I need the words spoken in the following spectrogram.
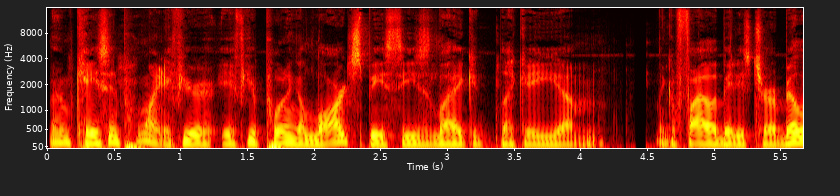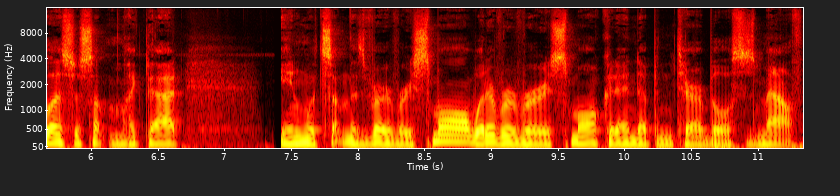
Um, case in point, if you're if you're putting a large species like like a um, like a Phyllobates terribilis or something like that in with something that's very very small, whatever very small could end up in the terribilis's mouth.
